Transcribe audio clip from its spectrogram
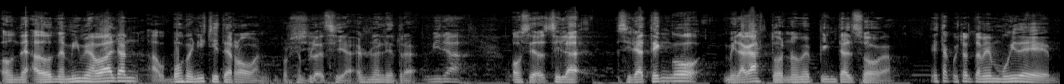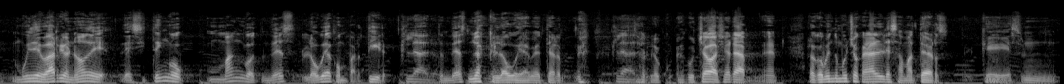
a donde, a donde a mí me avalan, a vos venís y te roban, por ejemplo, Sí. decía en una letra. Mirá, O sea, si la, si la tengo, me la gasto, no me pinta el soga. Esta cuestión también muy de, muy de barrio, ¿no? De, de si tengo un mango, ¿entendés? Lo voy a compartir. Claro. ¿Entendés? No es que lo voy a meter. Claro. lo escuchaba ayer. a- eh, recomiendo mucho Canal de Amateurs, que es un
